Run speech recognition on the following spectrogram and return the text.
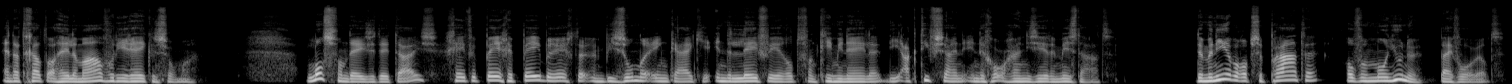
En dat geldt al helemaal voor die rekensommen. Los van deze details geven PGP-berichten een bijzonder inkijkje in de leefwereld van criminelen die actief zijn in de georganiseerde misdaad. De manier waarop ze praten over miljoenen bijvoorbeeld.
